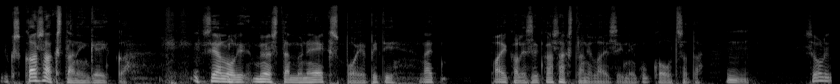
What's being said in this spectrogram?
yksi Kasakstanin keikka. Siellä oli myös tämmöinen expo ja piti näitä paikallisia kasakstanilaisia niin kuin koutsata. Mm. Se oli,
